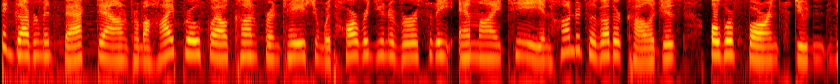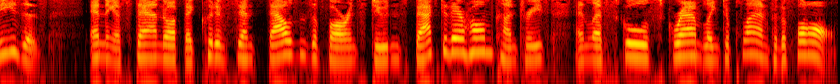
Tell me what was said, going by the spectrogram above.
The government backed down from a high profile confrontation with Harvard University, MIT, and hundreds of other colleges over foreign student visas, ending a standoff that could have sent thousands of foreign students back to their home countries and left schools scrambling to plan for the fall.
